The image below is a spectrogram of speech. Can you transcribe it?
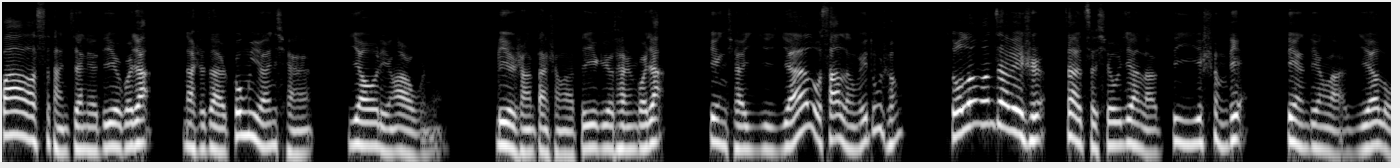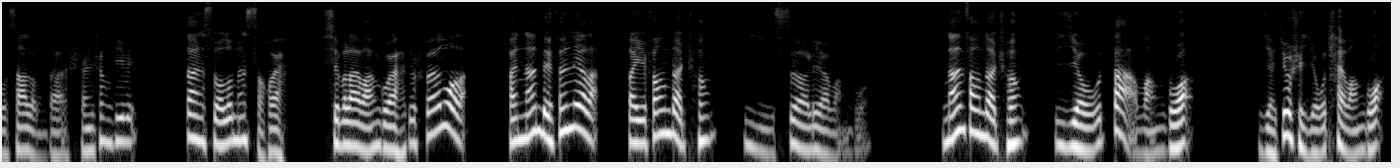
巴勒斯坦建立的第一个国家，那是在公元前幺零二五年。历史上诞生了第一个犹太人国家，并且以耶路撒冷为都城。所罗门在位时，在此修建了第一圣殿，奠定了耶路撒冷的神圣地位。但所罗门死后呀，希伯来王国呀就衰落了，还南北分裂了。北方的称以色列王国，南方的称犹大王国，也就是犹太王国。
